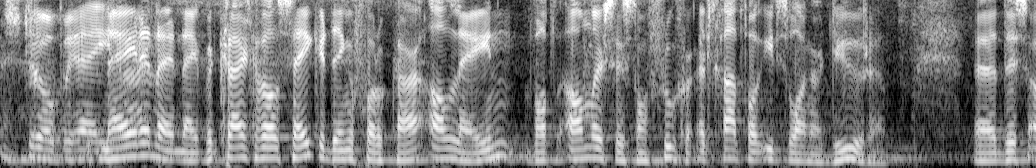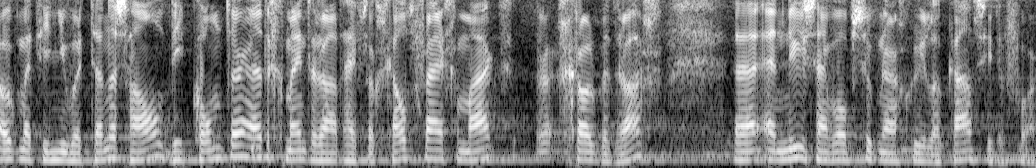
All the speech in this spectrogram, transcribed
stroperijen... Nee, nee, nee, nee. We krijgen wel zeker dingen voor elkaar. Alleen wat anders is dan vroeger. Het gaat wel iets langer duren. Eh, dus ook met die nieuwe tennishal, die komt er. De gemeenteraad heeft ook geld vrijgemaakt, groot bedrag. Eh, en nu zijn we op zoek naar een goede locatie ervoor.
